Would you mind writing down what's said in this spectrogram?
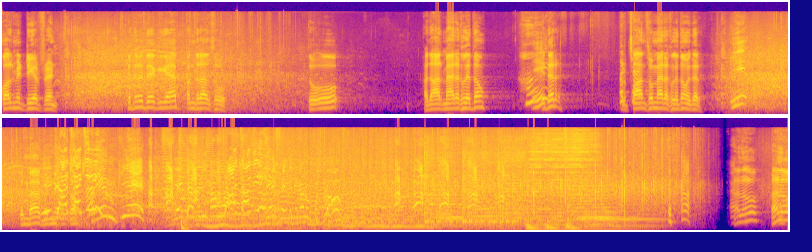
कॉल मी डियर फ्रेंड कितने दे के गया है? पंद्रह सौ। तो हज़ार मैं रख लेता हूँ। हाँ? इधर। और पाँच सौ मैं रख लेता हूँ इधर। ये तो मैं फिर ये क्या निकलता हूँ। चाचा जी! अरे रुकिए। ये क्या तरीका हुआ? चाचा ये फेंकने का लो पकड़ो। हेलो हेलो।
